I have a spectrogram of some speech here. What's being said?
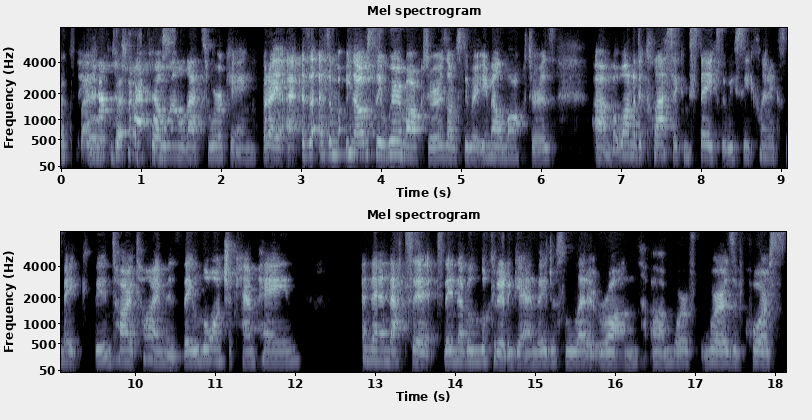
so you have to track course, how well that's working. But I, as a, as a, you know, obviously we're marketers, obviously we're email marketers, um, but one of the classic mistakes that we see clinics make the entire time is they launch a campaign and then that's it. They never look at it again. They just let it run. Um, whereas, of course,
